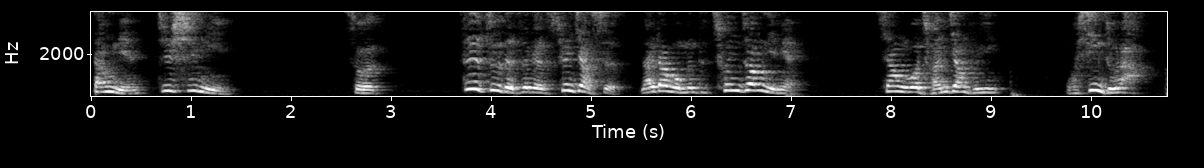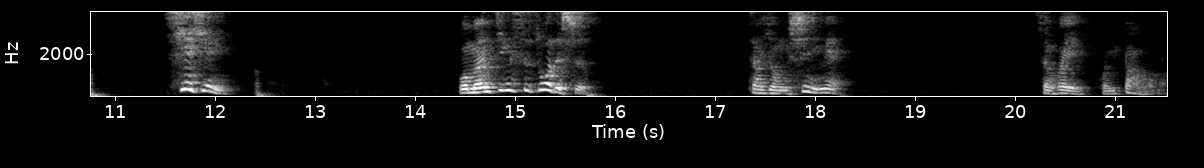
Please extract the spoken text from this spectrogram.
当年就是你所资助的这个宣教士来到我们的村庄里面。向我传讲福音，我信主了，谢谢你。我们今世做的事，在勇士里面，神会回报我们。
